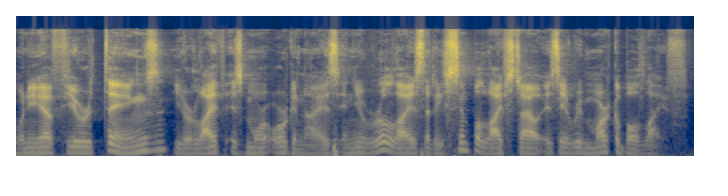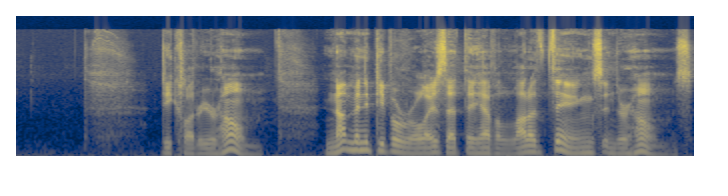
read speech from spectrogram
When you have fewer things, your life is more organized and you realize that a simple lifestyle is a remarkable life. Declutter your home. Not many people realize that they have a lot of things in their homes.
